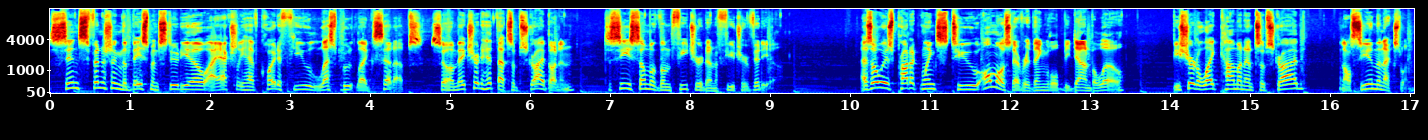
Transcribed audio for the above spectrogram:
Since finishing the basement studio, I actually have quite a few less bootleg setups, so make sure to hit that subscribe button to see some of them featured in a future video. As always, product links to almost everything will be down below. Be sure to like, comment, and subscribe, and I'll see you in the next one.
